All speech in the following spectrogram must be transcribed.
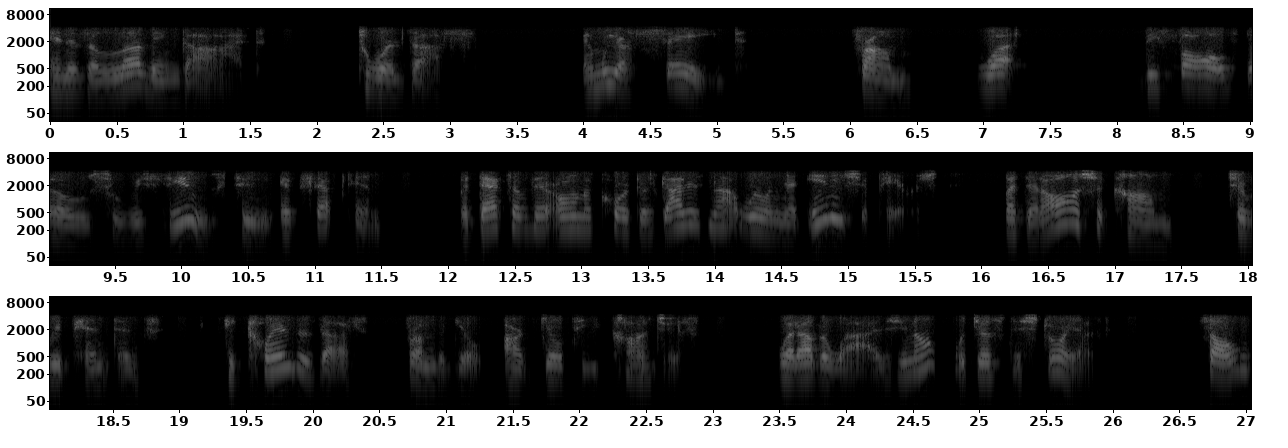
and is a loving God towards us. And we are saved from what befalls those who refuse to accept him. But that's of their own accord because God is not willing that any should perish, but that all should come to repentance. He cleanses us from the guilt, our guilty conscience, what otherwise, you know, would just destroy us. So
